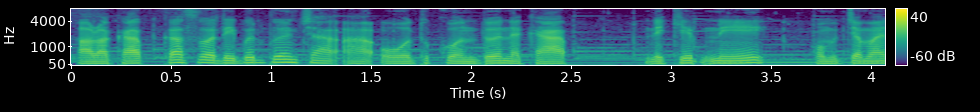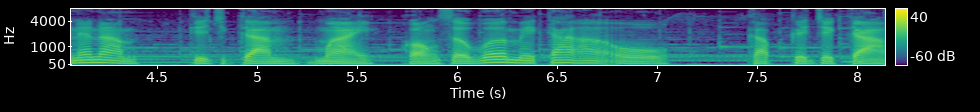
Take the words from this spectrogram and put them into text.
เอาละครับก็สวัสดีเพื่อนๆชาว RO ทุกคนด้วยนะครับ ในคลิปนี้ผมจะมาแนะนำกิจกรรมใหม่ของเซิร์ฟเวอร์ Mega RO กับกิจกรรม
